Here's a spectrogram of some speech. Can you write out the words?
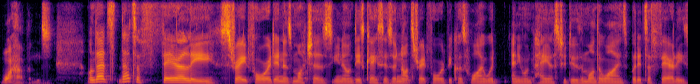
What happens? Well, that's that's a fairly straightforward in as much as, you know, these cases are not straightforward because why would anyone pay us to do them otherwise? But it's a fairly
